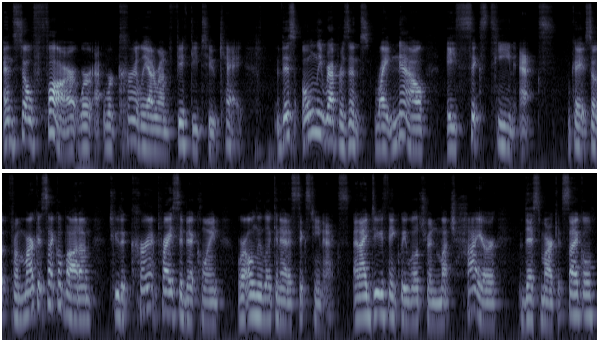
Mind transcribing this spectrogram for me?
and so far we're we're currently at around 52k this only represents right now a 16x okay so from market cycle bottom to the current price of bitcoin we're only looking at a 16x and i do think we will trend much higher this market cycle.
